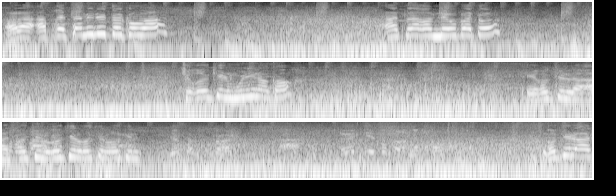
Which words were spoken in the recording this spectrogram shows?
Voilà, après 5 minutes de combat, As l'a ramené au bateau. Tu recules, mouline encore? Et recule là, As, recule, recule, recule, recule. Recule H.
